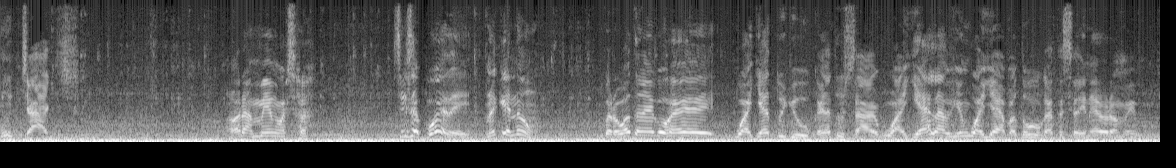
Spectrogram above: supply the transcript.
muchachos. Ahora mismo eso sí se puede, no es que no. Pero va a tener que coger guayá tu yuca, ya tú sabes, guayala bien guayá para tú buscarte ese dinero ahora mismo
